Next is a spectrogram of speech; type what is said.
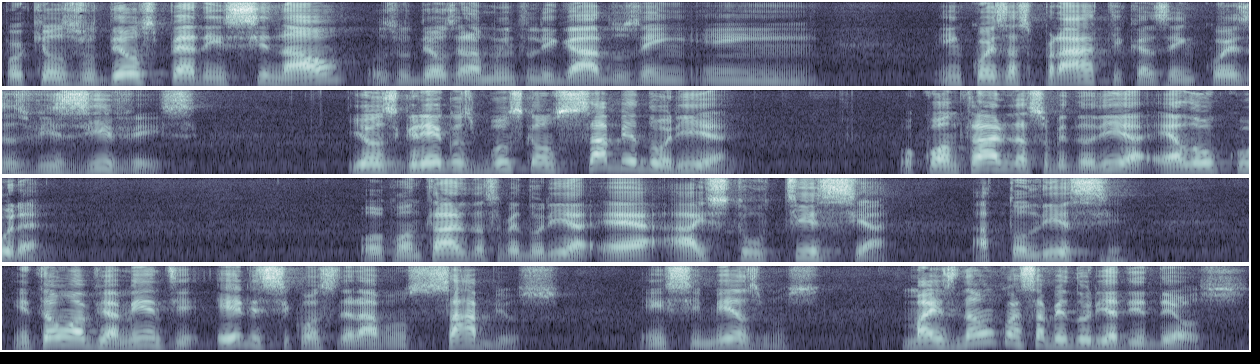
Porque os judeus pedem sinal, os judeus eram muito ligados em, em, em coisas práticas, em coisas visíveis. E os gregos buscam sabedoria. O contrário da sabedoria é loucura. O contrário da sabedoria é a estultícia, a tolice. Então, obviamente, eles se consideravam sábios em si mesmos, mas não com a sabedoria de Deus.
